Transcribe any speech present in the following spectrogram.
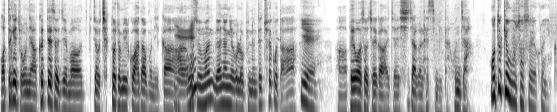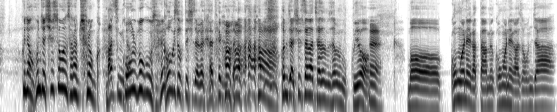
어떤 게 좋으냐. 그때서 이제 뭐저 책도 좀 읽고 하다 보니까 예. 아, 웃음은 면역력을 높이는데 최고다. 예. 어, 배워서 제가 이제 시작을 했습니다. 혼자. 어떻게 웃었어요? 그러니까. 그냥 어. 혼자 실성한 사람처럼 맞습니다. 거울 보고 웃어요? 거기서부터 시작을 해야 됩니다. 혼자 실성한 사람처럼 웃고요. 네. 뭐 공원에 갔다 하면 공원에 가서 혼자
